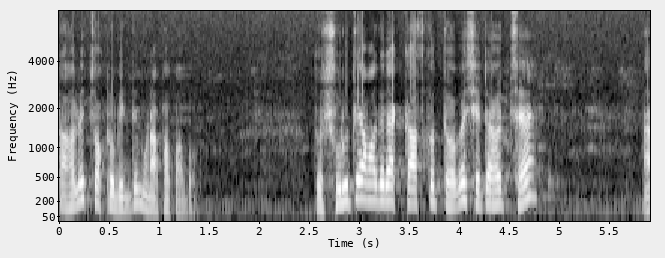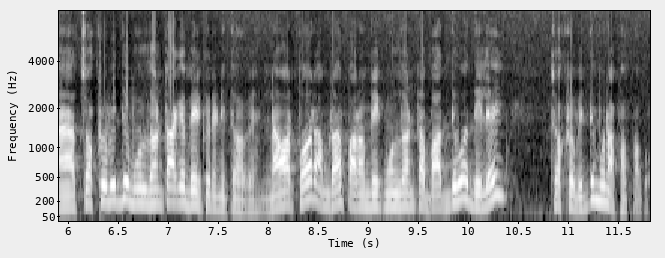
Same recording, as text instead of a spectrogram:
তাহলে চক্রবৃদ্ধি মুনাফা পাবো। তো শুরুতে আমাদের এক কাজ করতে হবে, সেটা হচ্ছে চক্রবৃদ্ধি মূলধনটা আগে বের করে নিতে হবে। নেওয়ার পর আমরা প্রারম্ভিক মূলধনটা বাদ দেবো, দিলেই চক্রবৃদ্ধি মুনাফা পাবো।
